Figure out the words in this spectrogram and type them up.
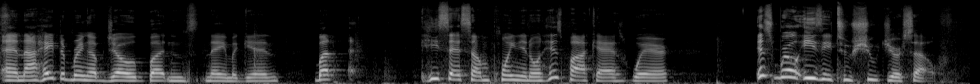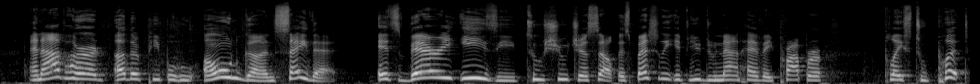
And I hate to bring up Joe Budden's name again, but he said something poignant on his podcast where it's real easy to shoot yourself. And I've heard other people who own guns say that. It's very easy to shoot yourself, especially if you do not have a proper place to put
